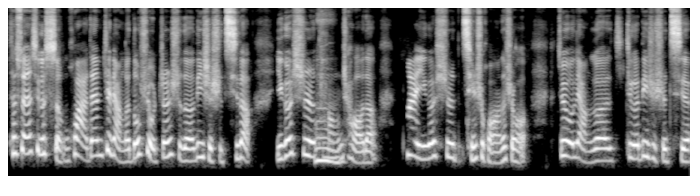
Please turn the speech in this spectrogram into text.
它虽然是个神话，但这两个都是有真实的历史时期的，一个是唐朝的，另另外一个是秦始皇的时候，就有两个这个历史时期。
